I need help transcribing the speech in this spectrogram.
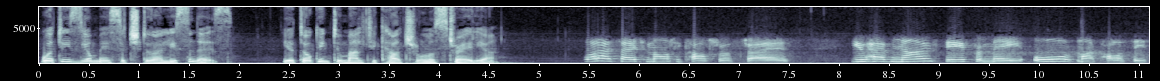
What is your message to our listeners? You're talking to Multicultural Australia. What I say to Multicultural Australia is you have no fear from me or my policies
